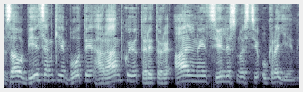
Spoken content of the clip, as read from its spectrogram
за обіцянки бути гаранткою територіальної цілісності України.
